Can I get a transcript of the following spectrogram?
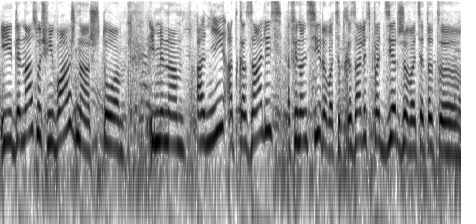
И для нас очень важно, что именно они отказались финансировать, отказались поддерживать этот э,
